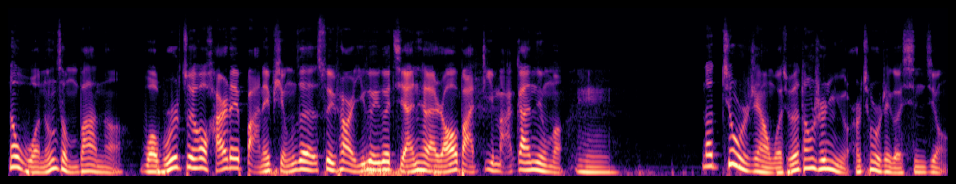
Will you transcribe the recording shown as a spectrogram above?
那我能怎么办呢？我不是最后还是得把那瓶子碎片一个一个捡起来，然后把地抹干净吗？嗯那就是这样。我觉得当时女儿就是这个心境，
